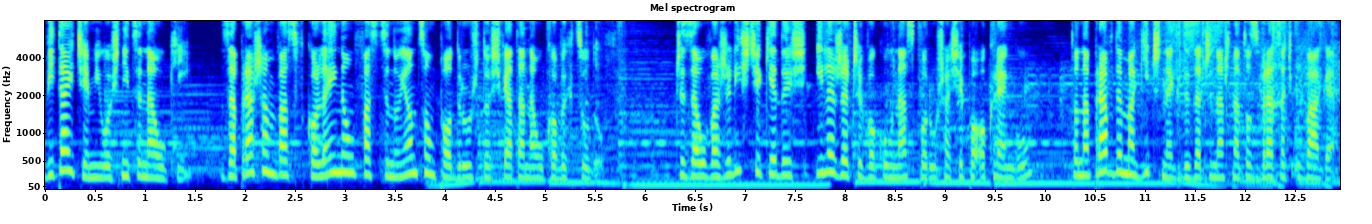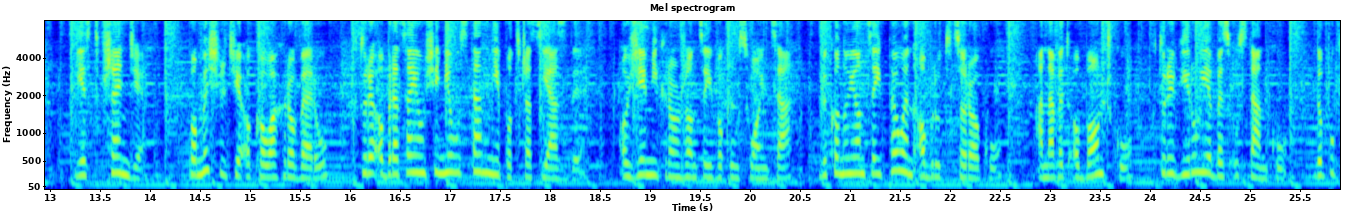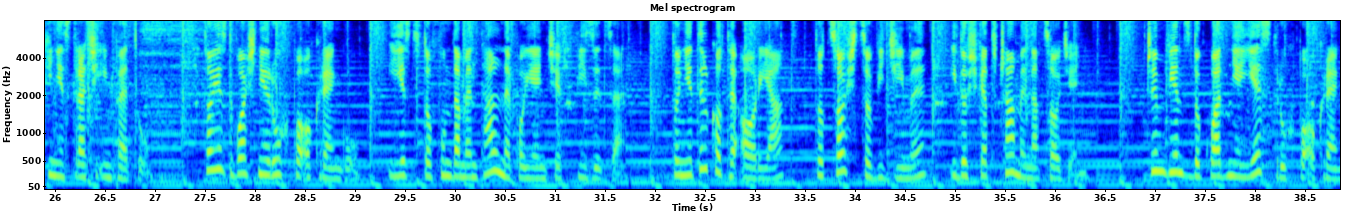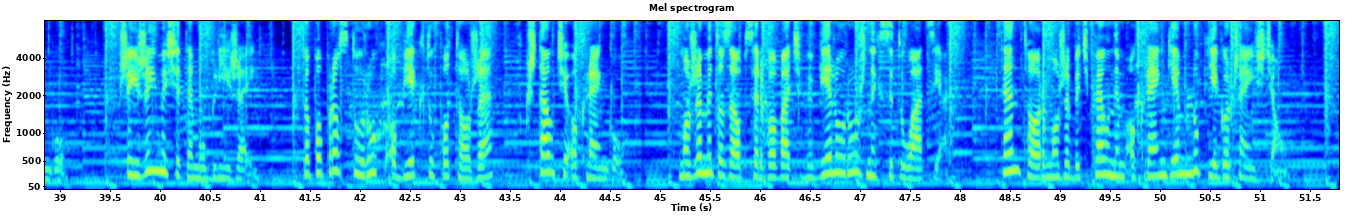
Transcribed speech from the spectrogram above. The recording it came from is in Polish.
Witajcie, miłośnicy nauki. Zapraszam Was w kolejną fascynującą podróż do świata naukowych cudów. Czy zauważyliście kiedyś, ile rzeczy wokół nas porusza się po okręgu? To naprawdę magiczne, gdy zaczynasz na to zwracać uwagę. Jest wszędzie. Pomyślcie o kołach roweru, które obracają się nieustannie podczas jazdy, o Ziemi krążącej wokół Słońca, wykonującej pełen obrót co roku, a nawet o bączku, który wiruje bez ustanku, dopóki nie straci impetu. To jest właśnie ruch po okręgu i jest to fundamentalne pojęcie w fizyce. To nie tylko teoria, to coś, co widzimy i doświadczamy na co dzień. Czym więc dokładnie jest ruch po okręgu? Przyjrzyjmy się temu bliżej. To po prostu ruch obiektu po torze w kształcie okręgu. Możemy to zaobserwować w wielu różnych sytuacjach. Ten tor może być pełnym okręgiem lub jego częścią.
